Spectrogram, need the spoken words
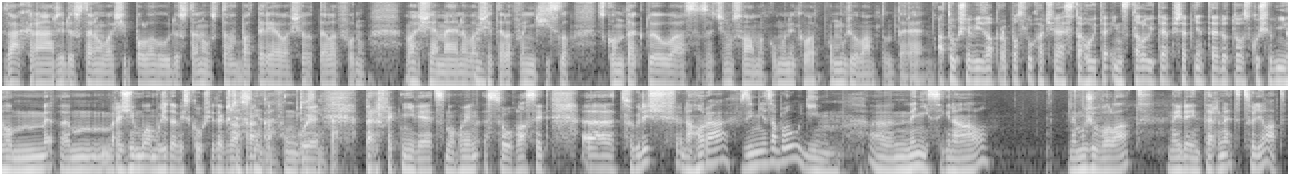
záchranáři, dostanou vaši polohu, dostanou stav baterie vašeho telefonu, vaše jméno, vaše hmm. telefonní číslo, skontaktují vás, začnou s váma komunikovat, pomůžou vám v tom terénu. A to už je výzva pro posluchače. Stahujte, instalujte, přepněte do toho zkušebního režimu a můžete vyzkoušet, jak záchranka tak, funguje. Perfektní věc, mohu jen souhlasit. Eh, co když na horách v zimě zabloudím? Eh, není signál, Nemůžu volat, nejde internet, co dělat?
